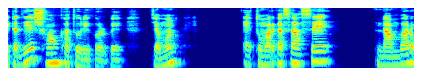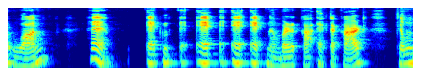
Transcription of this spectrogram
এটা দিয়ে সংখ্যা তৈরি করবে। যেমন তোমার কাছে আছে নাম্বার ওয়ান হ্যাঁ? এক এক নাম্বারের একটা কার্ড। যেমন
